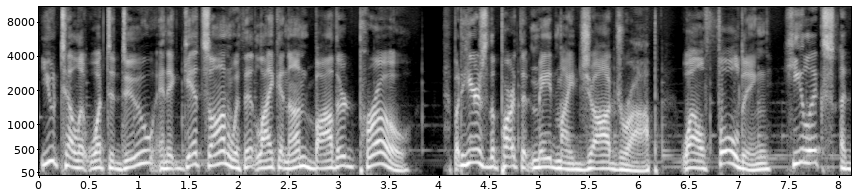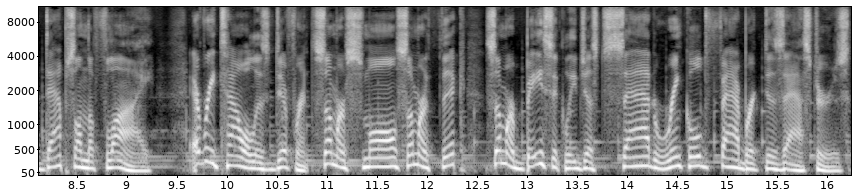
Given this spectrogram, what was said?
You tell it what to do, and it gets on with it like an unbothered pro. But here's the part that made my jaw drop. While folding, Helix adapts on the fly. Every towel is different. Some are small, some are thick, some are basically just sad, wrinkled fabric disasters.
